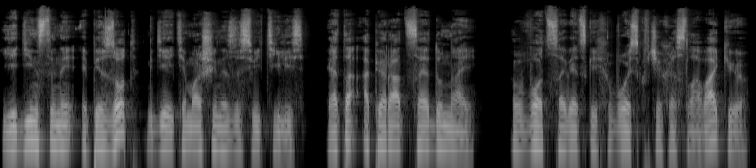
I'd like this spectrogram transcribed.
Единственный эпизод, где эти машины засветились, это операция «Дунай», ввод советских войск в Чехословакию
